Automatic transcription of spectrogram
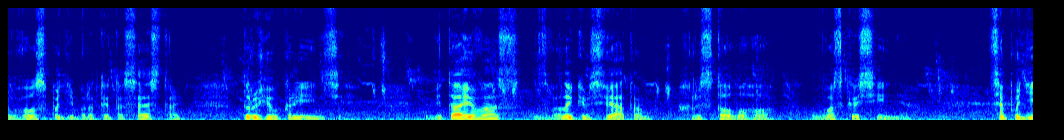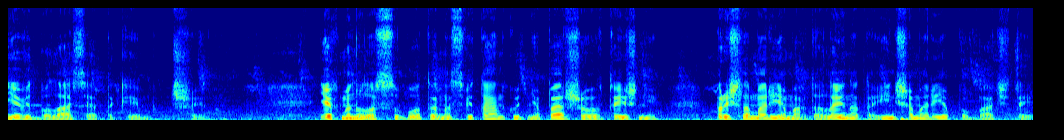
в Господі, брати та сестри, дорогі українці, вітаю вас з великим святом Христового Воскресіння. Ця подія відбулася таким чином. Як минула субота на світанку дня першого в тижні, прийшла Марія Магдалина та інша Марія побачити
